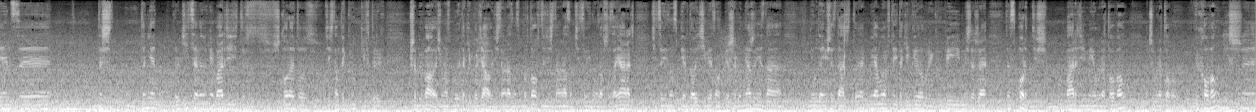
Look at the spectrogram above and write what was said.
więc yy, też to nie rodzice według mnie bardziej to w szkole to gdzieś tam te grupki, w których przebywałeś. U nas były takie podziały, gdzieś tam razem sportowcy, gdzieś tam razem ci, co idą zawsze zajarać, ci, co idą spierdolić i wiedzą od pierwszego dnia, że nie, zda, nie uda im się zdać. To jakby ja byłem w tej takiej dobrej grupie i myślę, że ten sport gdzieś bardziej mnie uratował, znaczy uratował, wychował niż, e,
